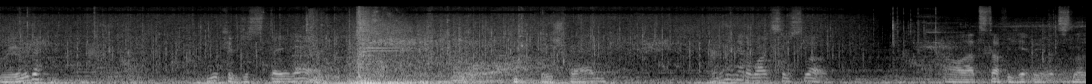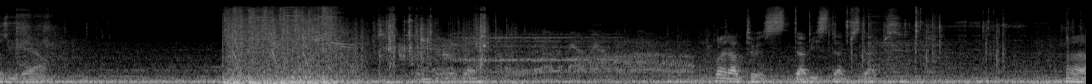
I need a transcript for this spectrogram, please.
rude. You could just stay there. Douchebag. Why do I gotta walk so slow? Oh, that stuff he hit me that slows me down. There we go. Right up to his stubby step steps. Ah.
